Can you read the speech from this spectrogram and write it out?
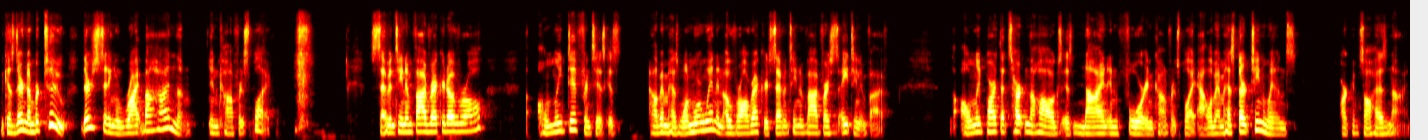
because they're number two. They're sitting right behind them in conference play. 17 and 5 record overall. The only difference is because Alabama has one more win in overall record 17 and 5 versus 18 and 5. The only part that's hurting the Hogs is 9 and 4 in conference play. Alabama has 13 wins, Arkansas has 9.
